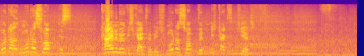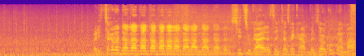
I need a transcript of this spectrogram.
Motor, Motorswap ist keine Möglichkeit für mich. Motorswap wird nicht akzeptiert. Weil die ist viel zu geil, dass ich das weghaben will. So, gucken wir mal.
